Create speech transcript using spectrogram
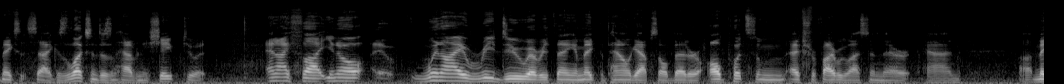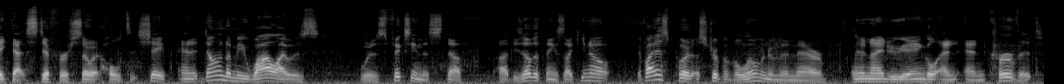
makes it sag because the Lexan doesn't have any shape to it. And I thought, you know, when I redo everything and make the panel gaps all better, I'll put some extra fiberglass in there and uh, make that stiffer so it holds its shape. And it dawned on me while I was was fixing this stuff, uh, these other things, like you know, if I just put a strip of aluminum in there in a 90 degree angle and and curve it,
